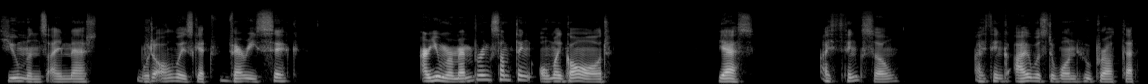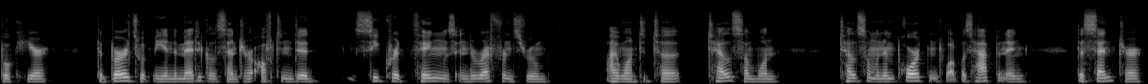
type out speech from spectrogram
Humans I met would always get very sick. Are you remembering something? Oh my god. Yes, I think so. I think I was the one who brought that book here. The birds with me in the medical center often did secret things in the reference room. I wanted to tell someone tell someone important what was happening. The center.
